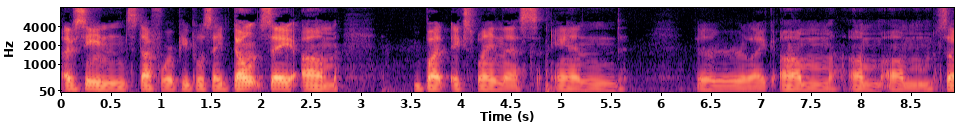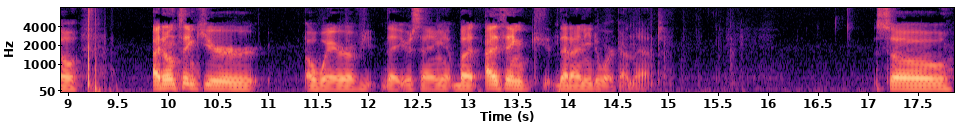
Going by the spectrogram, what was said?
I've seen stuff where people say don't say um but explain this and they're like um um um so i don't think you're aware of that you're saying it but i think that i need to work on that so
